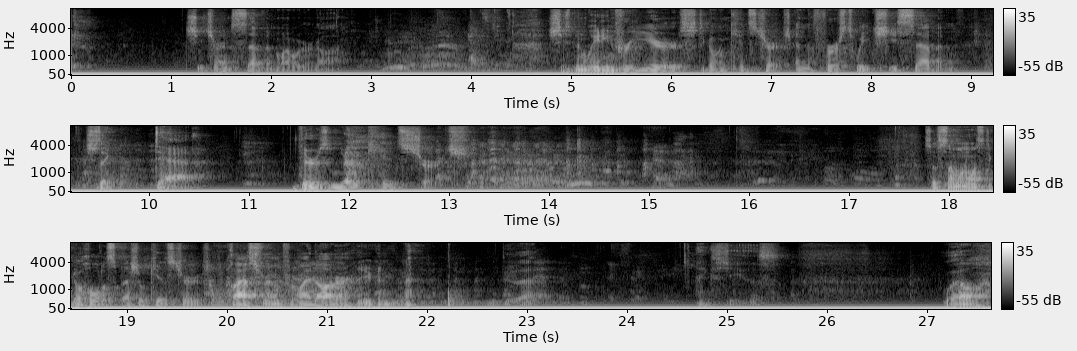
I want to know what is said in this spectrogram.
Yeah. She turned seven while we were gone. She's been waiting for years to go in kids' church, and the first week she's seven, she's like, Dad, there's no kids' church. So, someone wants to go hold a special kids' church in a classroom for my daughter, you can do that. Thanks, Jesus. Well,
